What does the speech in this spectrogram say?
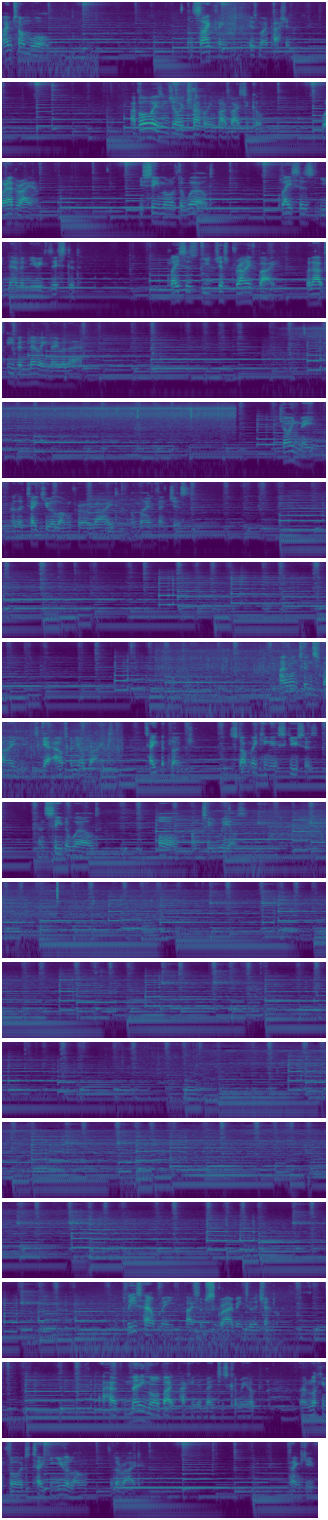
I'm Tom Wall, and cycling is my passion. I've always enjoyed travelling by bicycle, wherever I am. You see more of the world, places you never knew existed, places you just drive by without even knowing they were there. Join me as I take you along for a ride on my adventures. I want to inspire you to get out on your bike, take the plunge, stop making excuses, and see the world all on two wheels. Please help me by subscribing to the channel. I have many more bikepacking adventures coming up, and I'm looking forward to taking you along for the ride. Thank you.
